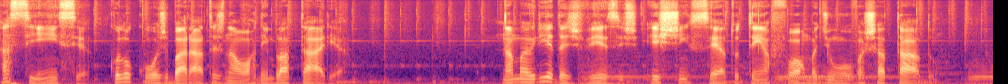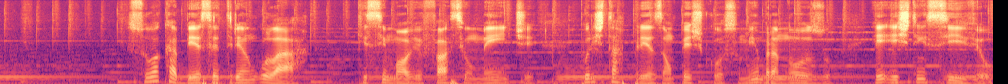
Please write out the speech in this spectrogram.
A ciência colocou as baratas na ordem Blattaria. Na maioria das vezes, este inseto tem a forma de um ovo achatado. Sua cabeça é triangular, que se move facilmente por estar presa a um pescoço membranoso e extensível.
